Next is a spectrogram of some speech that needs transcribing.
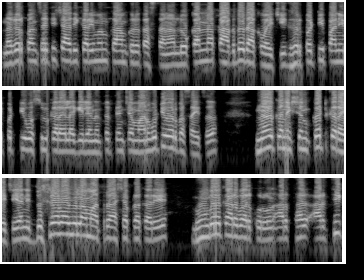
नगरपंचायतीचे अधिकारी म्हणून काम करत असताना लोकांना कागद दाखवायची घरपट्टी पाणीपट्टी वसूल करायला गेल्यानंतर त्यांच्या मानगुटीवर बसायचं नळ कनेक्शन कट करायचे आणि दुसऱ्या बाजूला मात्र अशा प्रकारे भोंगळ कारभार करून अर्थ आर्थिक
